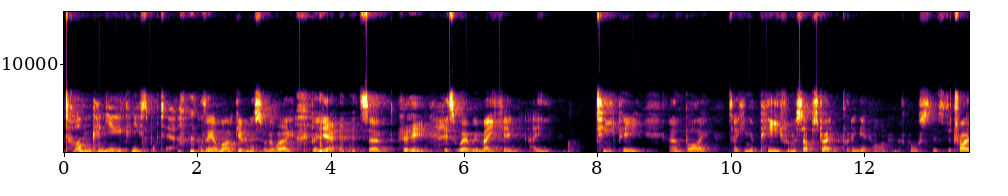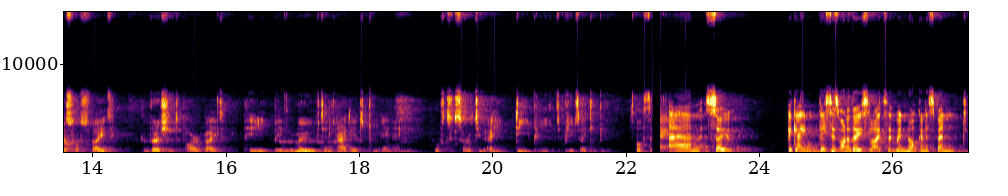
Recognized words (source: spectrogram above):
Tom, can you can you spot it? I think I might have given this one away, but yeah, it's um, it's where we're making a TP um, by taking a P from a substrate and putting it on, and of course there's the triose phosphate conversion to pyruvate, P being removed and added to Na, or to, sorry to ADP to produce ATP. Awesome. Um, so again, this is one of those slides that we're not going to spend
